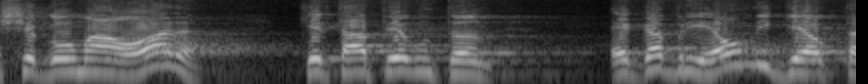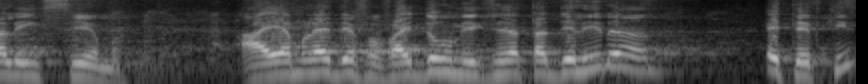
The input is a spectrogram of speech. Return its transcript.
Chegou uma hora que ele estava perguntando: é Gabriel ou Miguel que está ali em cima? Aí a mulher dele falou: vai dormir, que você já está delirando. Ele teve que ir.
